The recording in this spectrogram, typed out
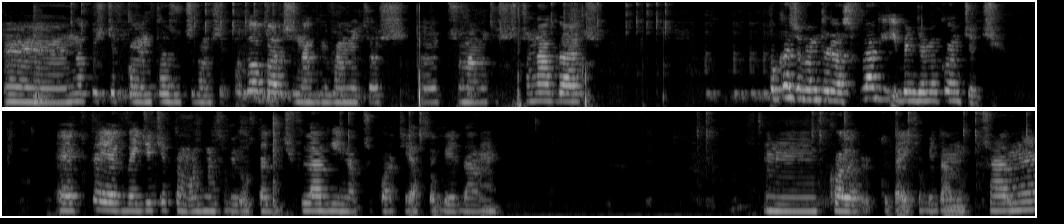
E, napiszcie w komentarzu, czy wam się podoba, czy nagrywamy coś, e, czy mamy coś jeszcze nagrać. Pokażę wam teraz flagi i będziemy kończyć. E, Tutaj jak wejdziecie, to można sobie ustawić flagi. Na przykład ja sobie dam mm, kolor. Tutaj sobie dam czarny.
